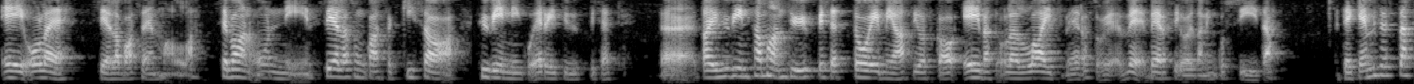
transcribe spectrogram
ei ole siellä vasemmalla. Se vaan on niin. Siellä sun kanssa kisaa hyvin niin kuin erityyppiset tai hyvin samantyyppiset toimijat, jotka eivät ole light-versioita niin kuin siitä tekemisestä.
